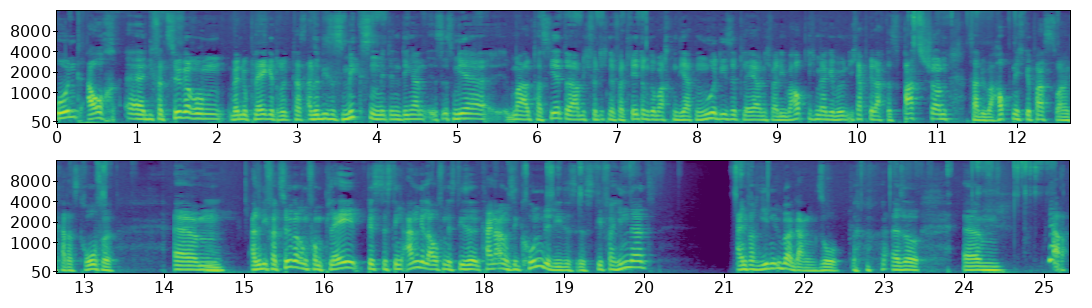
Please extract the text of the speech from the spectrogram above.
Und auch äh, die Verzögerung, wenn du Play gedrückt hast, also dieses Mixen mit den Dingern, es ist mir mal passiert, da habe ich für dich eine Vertretung gemacht und die hatten nur diese Player und ich war die überhaupt nicht mehr gewöhnt. Ich habe gedacht, das passt schon, es hat überhaupt nicht gepasst, es war eine Katastrophe. Ähm, mhm. Also die Verzögerung vom Play, bis das Ding angelaufen ist, diese, keine Ahnung, Sekunde, die das ist, die verhindert einfach jeden Übergang so. also, ähm, ja.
